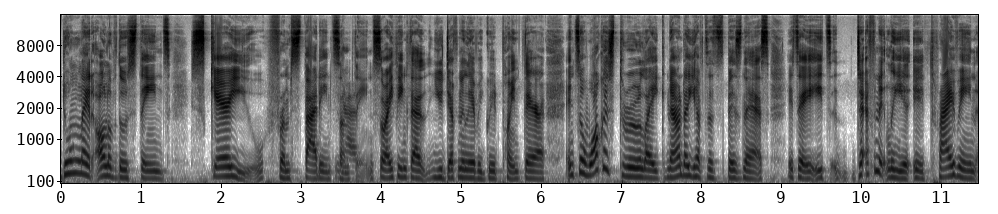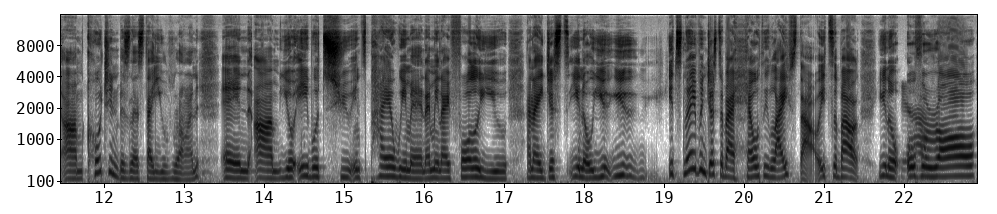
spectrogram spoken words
don't let all of those things scare you from starting something. Yes. So I think that you definitely have a great point there. And so walk us through like now that you have this business, it's a it's definitely a, a thriving um, coaching business that you run and um, you're able to inspire women. I mean, I follow you and I just, you know, you you it's not even just about healthy lifestyle. It's about, you know, yeah. overall,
